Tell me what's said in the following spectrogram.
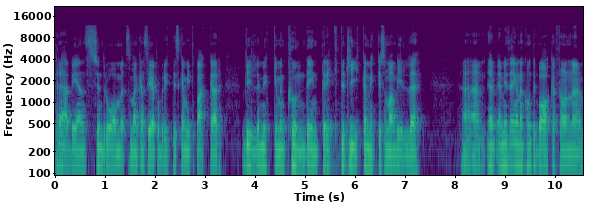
träbenssyndromet som man kan se på brittiska mittbackar. Ville mycket men kunde inte riktigt lika mycket som man ville. Eh, jag, jag minns en gång han kom tillbaka från,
